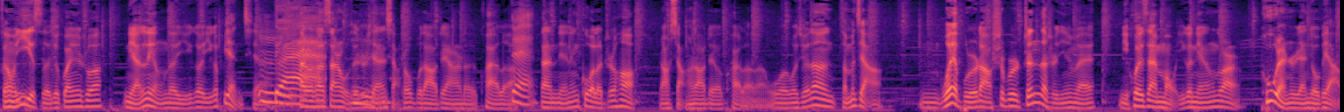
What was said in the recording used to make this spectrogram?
很有意思，就关于说年龄的一个一个变迁。嗯对，他说他三十五岁之前嗯享受不到这样的快乐，对，但年龄过了之后，然后享受到这个快乐了。我我觉得怎么讲，嗯，我也不知道是不是真的是因为你会在某一个年龄段突然之间就变了。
